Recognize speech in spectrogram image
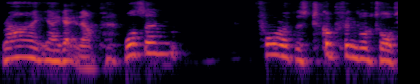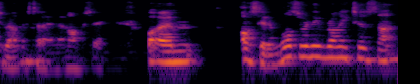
Right, yeah, I get it now. Was um four of there's a couple of things I want to talk to you about this today, then obviously. But um obviously, was there any writers that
